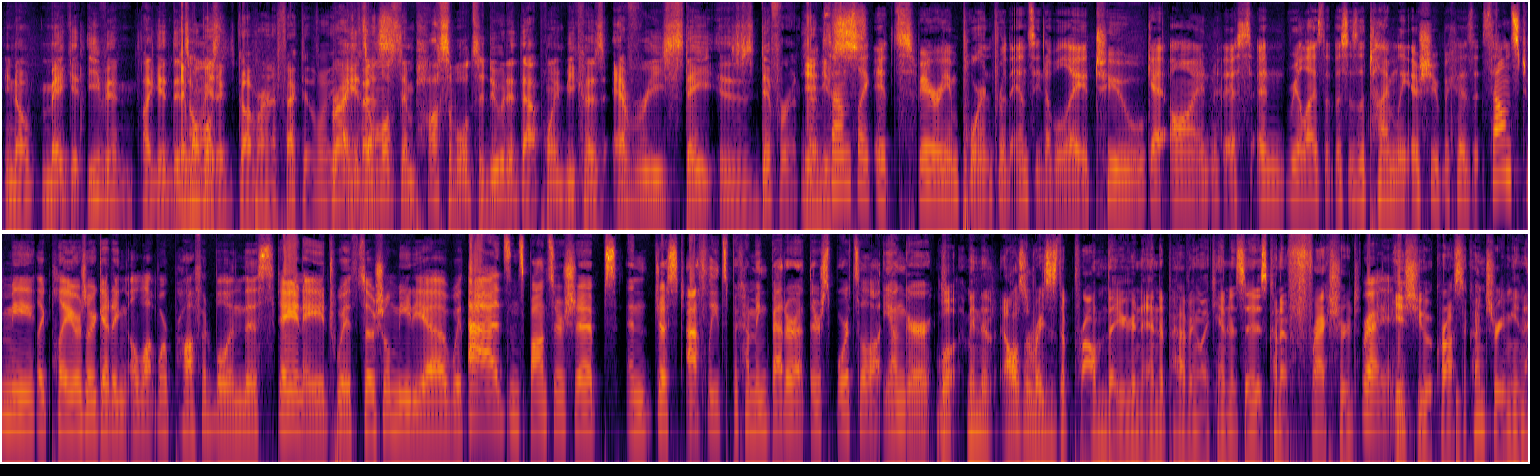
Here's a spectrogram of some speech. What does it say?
you know, make it even. Like it, They it's won't almost be able to govern effectively. Right, it's almost impossible to do it at that point because every state is different. Yeah, and it sounds s- like it's very important for the NCAA to get on this and realize that this is a timely issue because it sounds to me like players are getting a lot more profitable in this day and age with social media, with ads and sponsorships and just athletes becoming better at their sports a lot younger. Well, I mean, it also raises the problem that you're going to end up having, like Camden said, is kind of fractured Right. issue across the country. I mean,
